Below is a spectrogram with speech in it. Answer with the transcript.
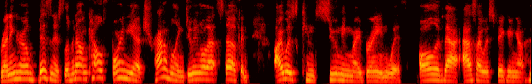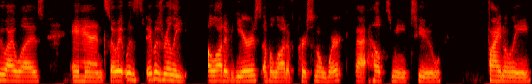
running her own business, living out in California, traveling, doing all that stuff. And I was consuming my brain with all of that as I was figuring out who I was. And so it was it was really a lot of years of a lot of personal work that helped me to finally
